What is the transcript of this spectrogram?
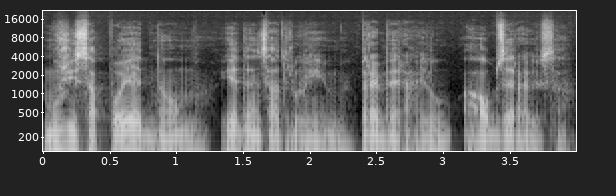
muži sa po jednom, jeden za druhým, preberajú a obzerajú sa.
